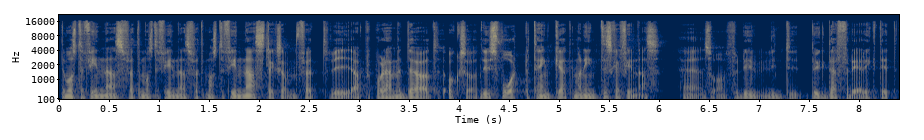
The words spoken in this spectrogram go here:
det måste finnas för att det måste finnas för att det måste finnas. Liksom, för att vi, apropå det här med död också, det är svårt att tänka att man inte ska finnas. Eh, så, för det är inte byggda för det riktigt.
